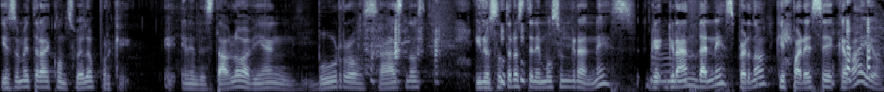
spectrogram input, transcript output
Y eso me trae consuelo porque en el establo habían burros, asnos, y nosotros tenemos un granés, gran danés, perdón, que parece caballo.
